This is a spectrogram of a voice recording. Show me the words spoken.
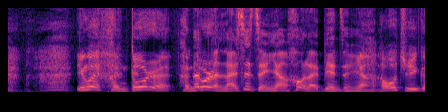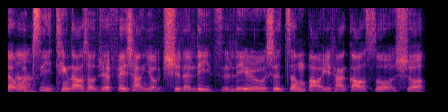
因为很多人 很多人本来是怎样，后来变怎样。好，我举一个我自己听到的时候觉得非常有趣的例子，例如是曾宝仪，他告诉我说，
